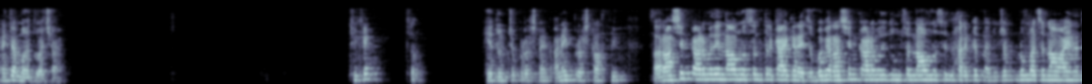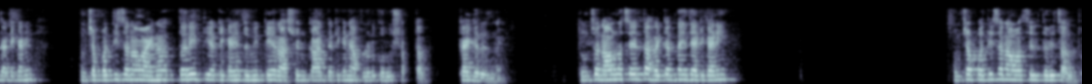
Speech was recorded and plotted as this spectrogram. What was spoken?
आणि त्या महत्त्वाच्या आहेत. ठीक आहे? हे तुमचे प्रश्न आहेत. अनेक प्रश्न असतील. राशन कार्डमध्ये नाव नसेल तर काय करायचं? बघा राशन कार्डमध्ये तुमचं नाव नसेल हरकत नाही. तुमच्या कुटुंबाचं नाव आहे ना त्या ठिकाणी? तुमच्या पतीचं नाव आहे ना तरी त्या ठिकाणी तुम्ही ते राशन कार्ड त्या ठिकाणी अपलोड करू शकतात काय गरज नाही. तुमचं नाव नसेल तर हरकत नाही त्या ठिकाणी. तुमच्या पतीचं नाव असेल तरी चालतं.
